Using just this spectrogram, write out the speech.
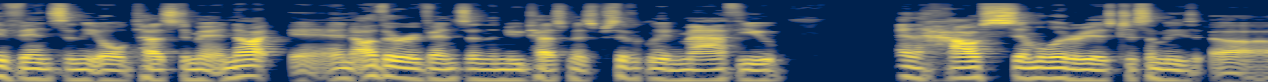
events in the Old Testament, and not and other events in the New Testament, specifically in Matthew, and how similar it is to some of these uh,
